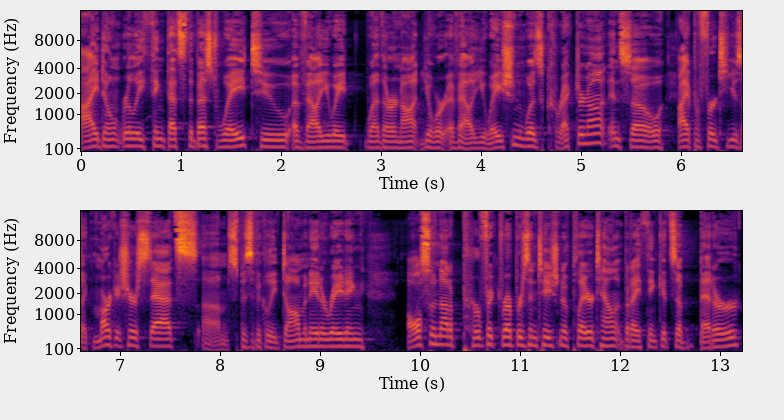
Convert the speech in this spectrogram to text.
I don't really think that's the best way to evaluate whether or not your evaluation was correct or not. And so I prefer to use like market share stats, um, specifically dominator rating. Also, not a perfect representation of player talent, but I think it's a better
